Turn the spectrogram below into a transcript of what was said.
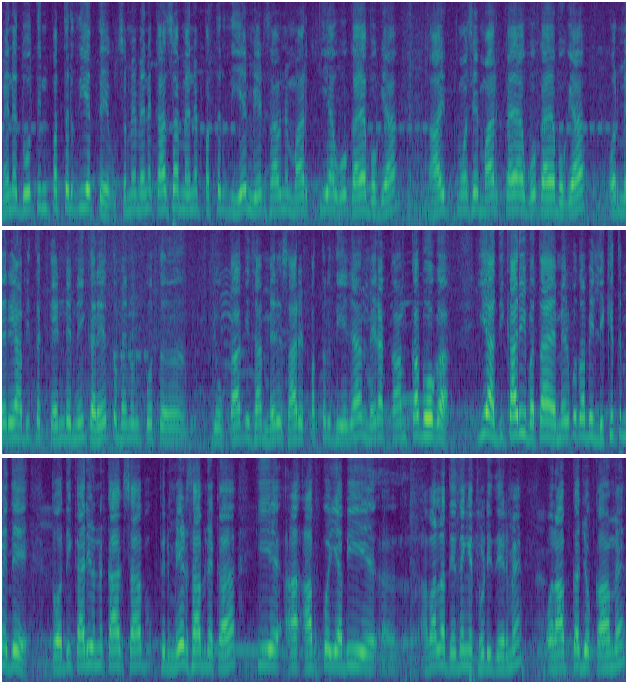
मैंने दो तीन पत्र दिए थे। उस समय मैंने कहा, साहब, मैंने पत्र दिए मेयर साहब ने मार्क किया, वो गायब हो गया। आयुक्तों से मार्क किया वो गायब हो गया और मेरे यहाँ अभी तक टेंडर नहीं करे तो मैंने उनको तो जो कहा कि साहब, मेरे सारे पत्र दिए जाए, मेरा काम कब होगा? ये अधिकारी बताया मेरे को तो अभी लिखित में दे। तो अधिकारियों ने कहा साहब फिर मेयर साहब ने कहा कि आ, आपको ये अभी हवाला दे देंगे थोड़ी देर में और आपका जो काम है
